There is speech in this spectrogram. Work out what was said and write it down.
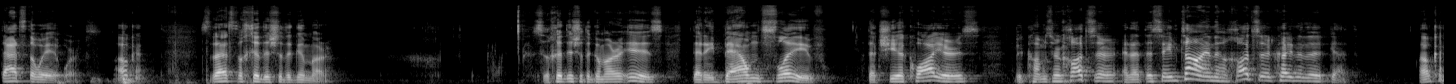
That's the way it works. Okay. So that's the chiddush of the Gemara. So the chiddush of the Gemara is that a bound slave that she acquires becomes her chatzar, and at the same time, the chatzar kind of the get. Okay.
